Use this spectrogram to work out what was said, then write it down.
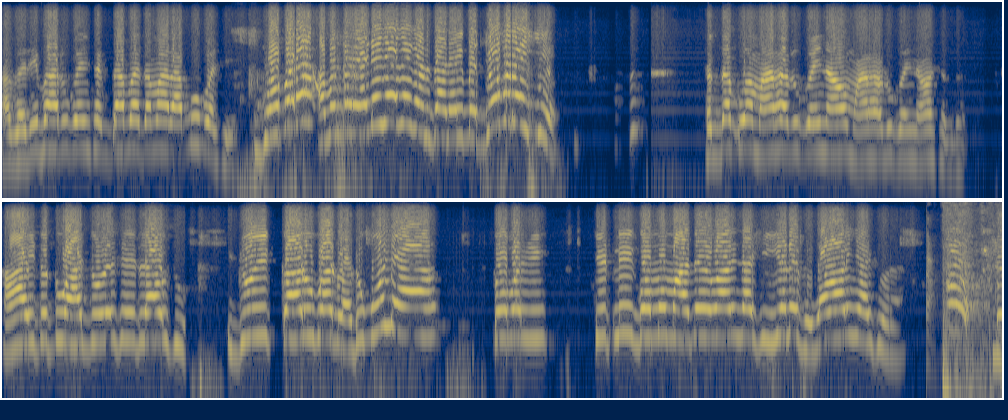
આ ગરીબ હારું કઈ શકતા બા તમારે આપવું પછી જો પરા અમને તો હેડે જ આવે ગણતા નહીં બસ જો પરા ઈ કે શકતા પુઆ માર હારું કઈ ના આવો માર હારું કઈ ના આવો શકતા હા એ તો તું આજ જોડે છે એટલે આવશું ઈ જો ઈ કાળું બા દોઢું બોલ્યા તો પછી કેટલી ગોમો માથે વાળી નાખી એને ભેગા વાળી નાખ્યો રે તો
